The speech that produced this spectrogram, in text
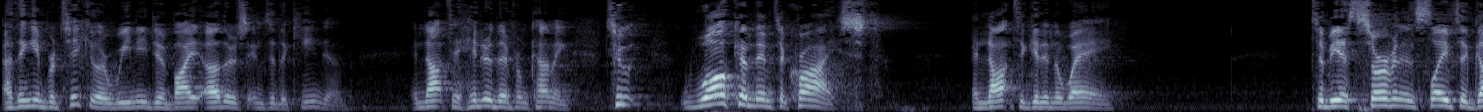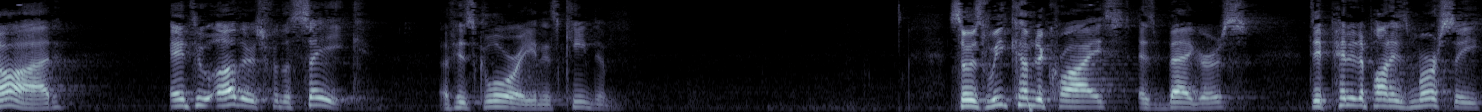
I think in particular we need to invite others into the kingdom and not to hinder them from coming, to welcome them to Christ and not to get in the way, to be a servant and slave to God and to others for the sake of His glory and His kingdom. So as we come to Christ as beggars, dependent upon His mercy,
